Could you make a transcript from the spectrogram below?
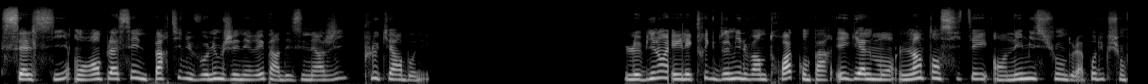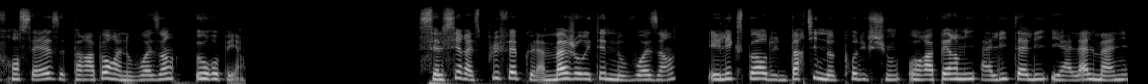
Celles-ci ont remplacé une partie du volume généré par des énergies plus carbonées. Le bilan électrique 2023 compare également l'intensité en émissions de la production française par rapport à nos voisins européens. Celle-ci reste plus faible que la majorité de nos voisins et l'export d'une partie de notre production aura permis à l'Italie et à l'Allemagne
